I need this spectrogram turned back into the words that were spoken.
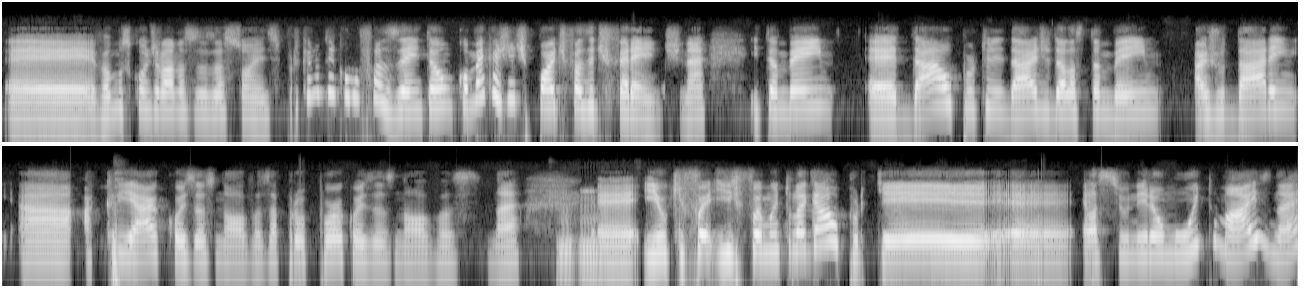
É, vamos congelar nossas ações, porque não tem como fazer. Então, como é que a gente pode fazer diferente, né? E também é, dar a oportunidade delas também ajudarem a, a, criar coisas novas, a propor coisas novas, né? Uhum. É, e o que foi, e foi muito legal, porque é, elas se uniram muito mais, né?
